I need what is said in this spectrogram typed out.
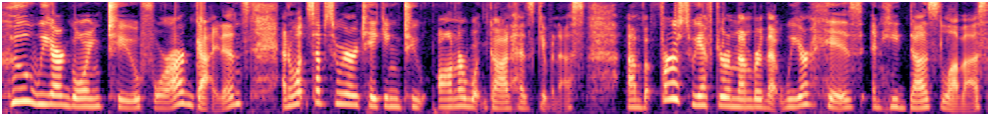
who we are going to for our guidance and what steps we are taking to honor what God has given us. Um, but first, we have to remember that we are His and He does love us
